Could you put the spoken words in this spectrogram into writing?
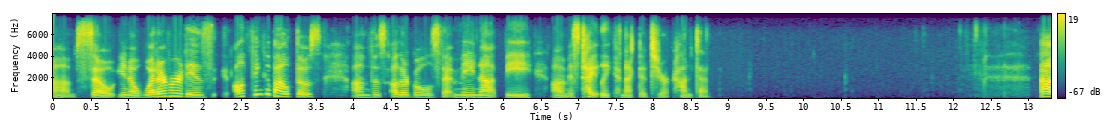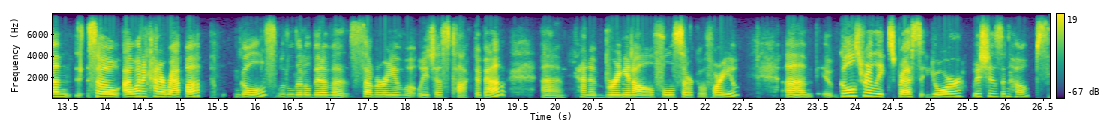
Um, so, you know, whatever it is, I'll think about those, um, those other goals that may not be um, as tightly connected to your content. Um, so I want to kind of wrap up goals with a little bit of a summary of what we just talked about, uh, kind of bring it all full circle for you. Um, goals really express your wishes and hopes.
